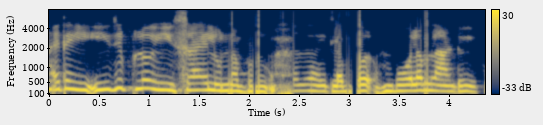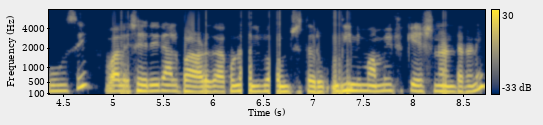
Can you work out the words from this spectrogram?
అయితే ఈ ఈజిప్ట్లో ఈ ఉన్నప్పుడు ఇట్లా బో- బోలం లాంటివి పూసి వాళ్ళ శరీరాలు పాడు కాకుండా నిల్వ ఉంచుతారు. దీన్ని మమ్మిఫికేషన్ అంటారని.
